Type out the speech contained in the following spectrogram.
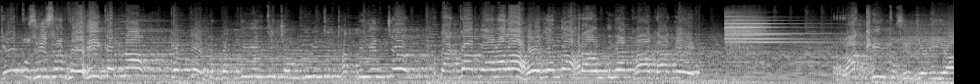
ਕਿ ਤੁਸੀਂ ਸਿਰਫ ਇਹੀ ਕਰਨਾ ਕਿ ਢਿੱਡ 32 ਇੰਚ 34 ਇੰਚ 38 ਇੰਚ ਪਟਾਕਾ ਪੈਣ ਵਾਲਾ ਹੋ ਜਾਂਦਾ ਹਰਾਮ ਦੀਆਂ ਖਾ ਖਾ ਕੇ। ਰਾਖੀ ਤੁਸੀਂ ਜਿਹੜੀ ਆ,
